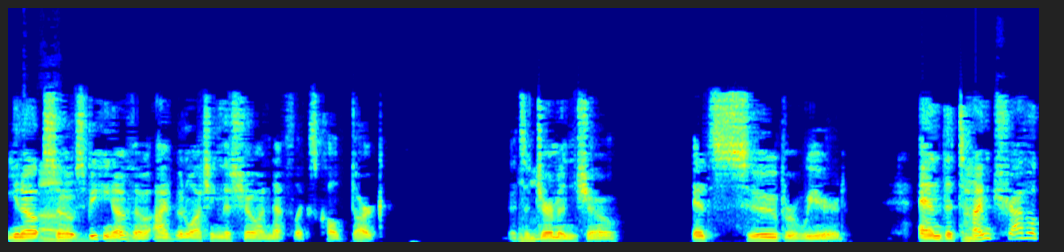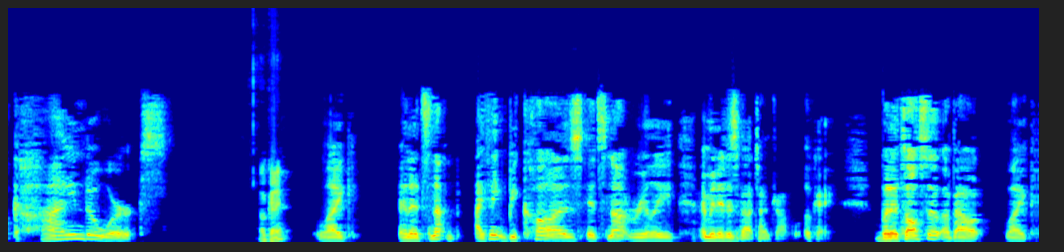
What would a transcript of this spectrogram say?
You know, so Um, speaking of though, I've been watching this show on Netflix called Dark. It's a Mhm. German show. It's super weird. And the time travel kind of works. Okay. Like, and it's not, I think because it's not really, I mean, it is about time travel. Okay. But it's also about like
